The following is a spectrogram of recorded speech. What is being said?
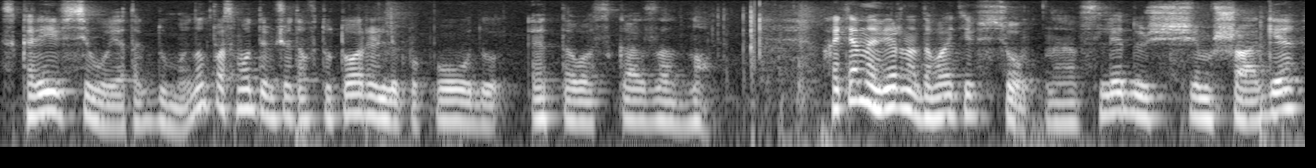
Скорее всего, я так думаю. Ну, посмотрим, что-то в туториале по поводу этого сказано. Хотя, наверное, давайте все. Э, в следующем шаге,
